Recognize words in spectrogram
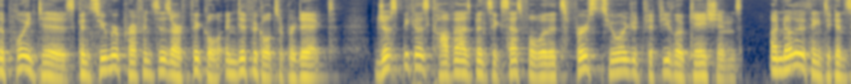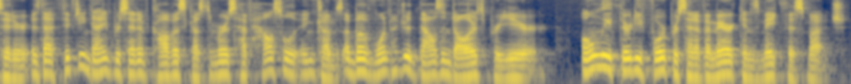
The point is, consumer preferences are fickle and difficult to predict. Just because Cava has been successful with its first 250 locations, another thing to consider is that 59% of Cava's customers have household incomes above $100,000 per year. Only 34% of Americans make this much.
